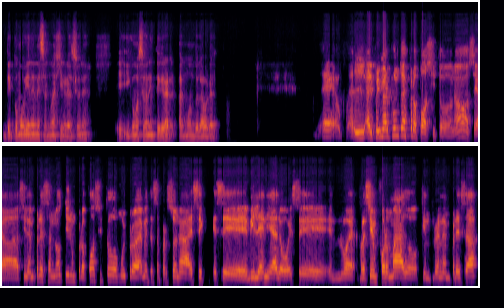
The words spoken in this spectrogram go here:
de cómo vienen esas nuevas generaciones y cómo se van a integrar al mundo laboral? Eh, el, primer punto es propósito, ¿no? O sea, si la empresa no tiene un propósito, muy probablemente esa persona, ese, ese millennial o ese recién formado que entró en la empresa,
